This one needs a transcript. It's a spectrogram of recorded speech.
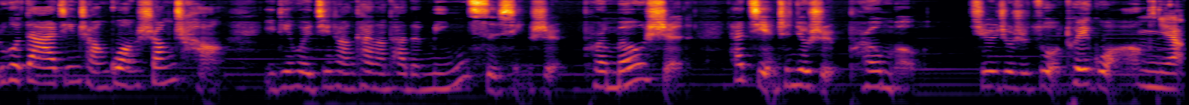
如果大家经常逛商场，一定会经常看到它的名词形式 promotion，它简称就是 promo。其实就是做推广。Yeah,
